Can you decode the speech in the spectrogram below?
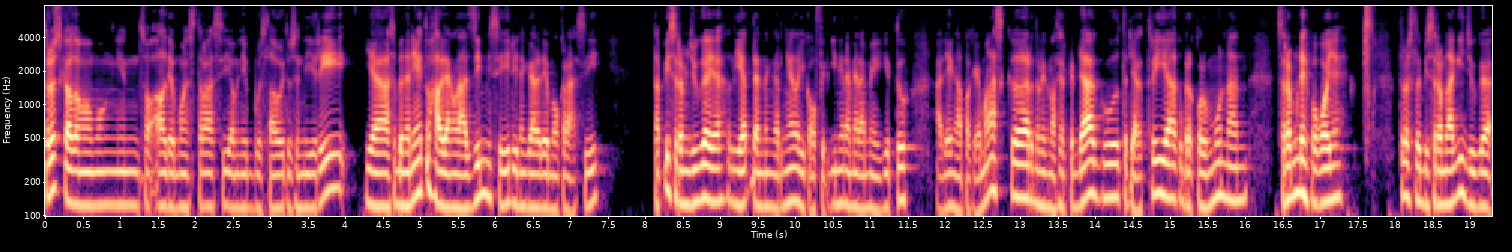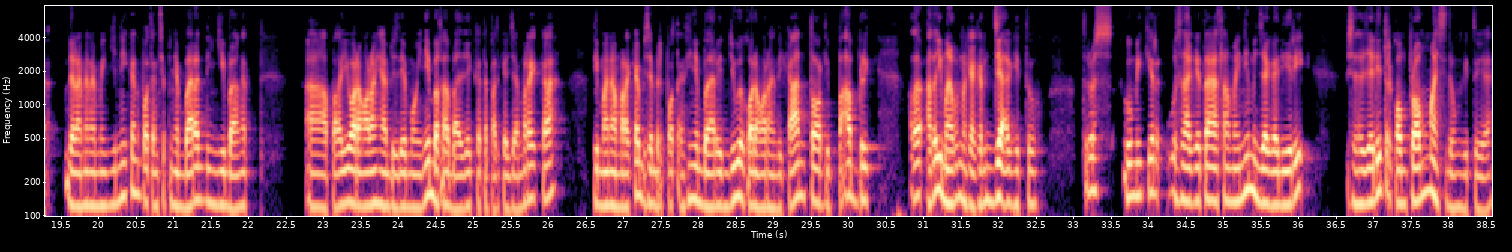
Terus kalau ngomongin soal demonstrasi Omnibus Law itu sendiri, ya sebenarnya itu hal yang lazim sih di negara demokrasi. Tapi serem juga ya, lihat dan dengarnya lagi covid gini rame-rame gitu. Ada yang nggak pakai masker, nurin masker ke dagu, teriak-teriak, berkerumunan. Serem deh pokoknya. Terus lebih serem lagi juga, udah rame-rame gini kan potensi penyebaran tinggi banget. Uh, apalagi orang-orang yang habis demo ini bakal balik ke tempat kerja mereka di mana mereka bisa berpotensi nyebarin juga ke orang-orang di kantor, di pabrik, atau, atau di mana pun mereka kerja gitu. Terus gue mikir usaha kita selama ini menjaga diri bisa jadi terkompromis dong gitu ya.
